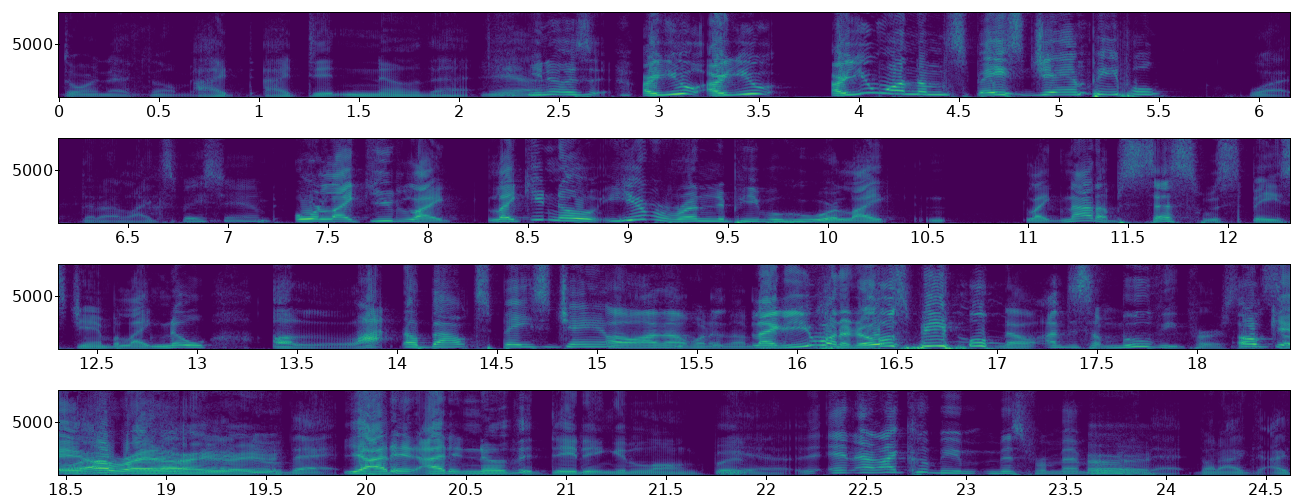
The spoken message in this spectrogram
during that filming. I I didn't know that. Yeah. You know, is it, are you are you are you one of them Space Jam people? what? That I like Space Jam? Or like you like like you know you ever run into people who are like like not obsessed with Space Jam, but like know a lot about Space Jam? Oh, I'm not one of them. Like are you one of those people? No, I'm just a movie person. Okay, so I- all right, I- all right, I right. know right. that. Yeah, I didn't I didn't know that they didn't get along, but yeah, and, and I could be misremembering Alright. that, but I I,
